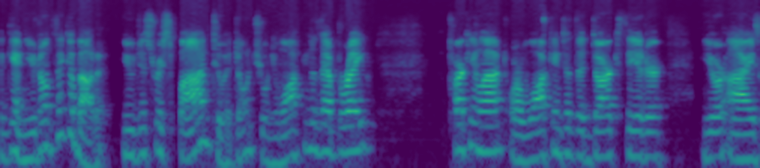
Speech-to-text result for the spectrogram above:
Again, you don't think about it. You just respond to it, don't you? When you walk into that bright parking lot or walk into the dark theater, your eyes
